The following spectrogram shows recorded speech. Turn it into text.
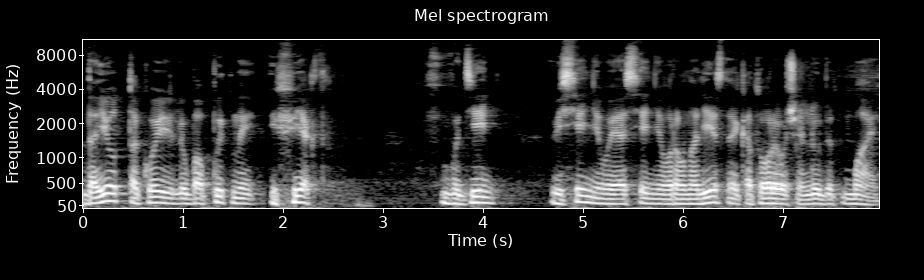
дает такой любопытный эффект в день весеннего и осеннего равнодействия, который очень любит май.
